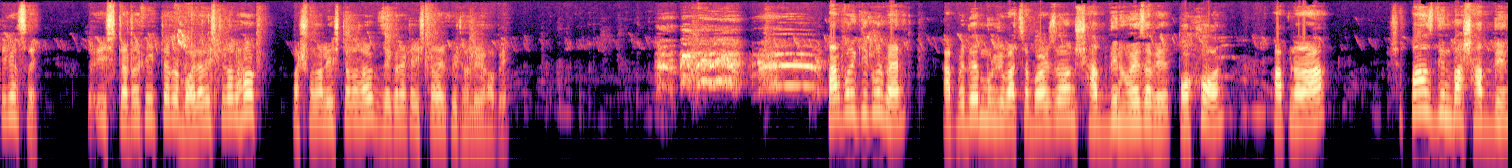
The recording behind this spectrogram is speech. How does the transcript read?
ঠিক আছে? তো স্টার্টার ফিডটা ব্রয়লার স্টার্টার হোক বা সোনালি স্টার্টার হোক যে কোনো একটা স্টার্টার ফিড হলেই হবে। তারপরে কি করবেন? আপনাদের মুরগির বাচ্চা বয়স যখন সাত দিন হয়ে যাবে, তখন আপনারা পাঁচ দিন বা সাত দিন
